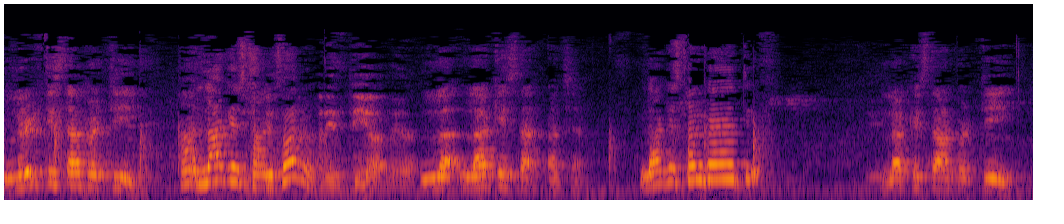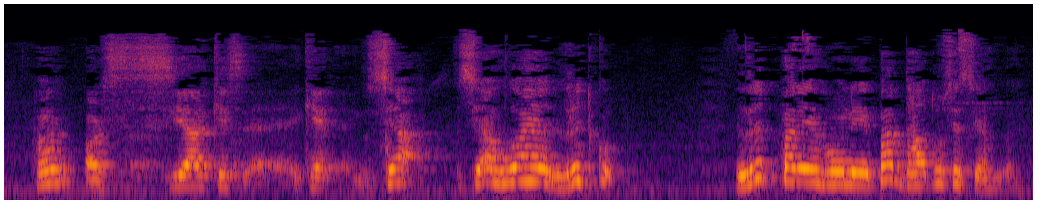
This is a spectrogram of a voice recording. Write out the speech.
दृढ़ के स्थान पर टी हाँ ला के स्थान पर। प्रीति आ गया। ला के स्थान अच्छा। ला के स्थान पे आया थी ला के स्थान पर टी हाँ। और सिया के के स्या स्या हुआ है नृत्य को। नृत्य परे होने पर धातु से स्या हुआ है।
